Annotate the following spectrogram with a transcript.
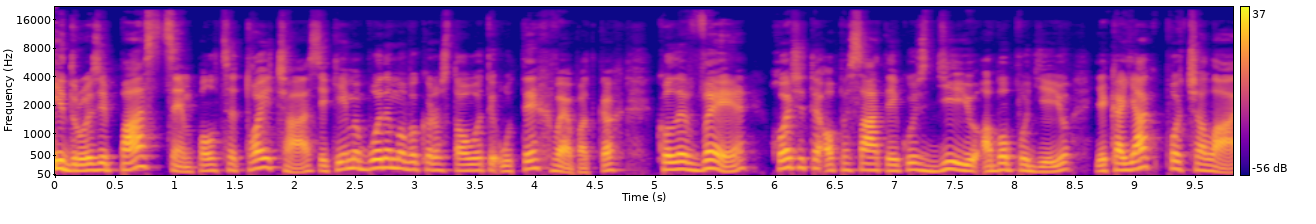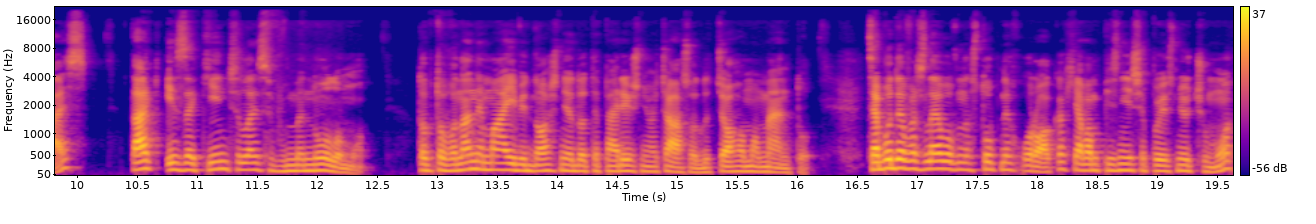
І друзі, past simple – це той час, який ми будемо використовувати у тих випадках, коли ви хочете описати якусь дію або подію, яка як почалась, так і закінчилась в минулому. Тобто вона не має відношення до теперішнього часу, до цього моменту. Це буде важливо в наступних уроках, я вам пізніше поясню чому.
